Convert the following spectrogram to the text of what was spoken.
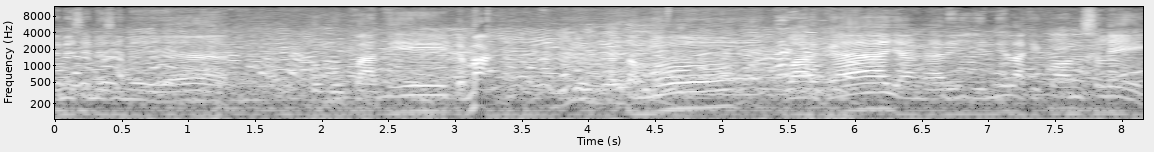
Sini sini sini ya. Bu Bupati Demak ketemu warga yang hari ini lagi konseling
